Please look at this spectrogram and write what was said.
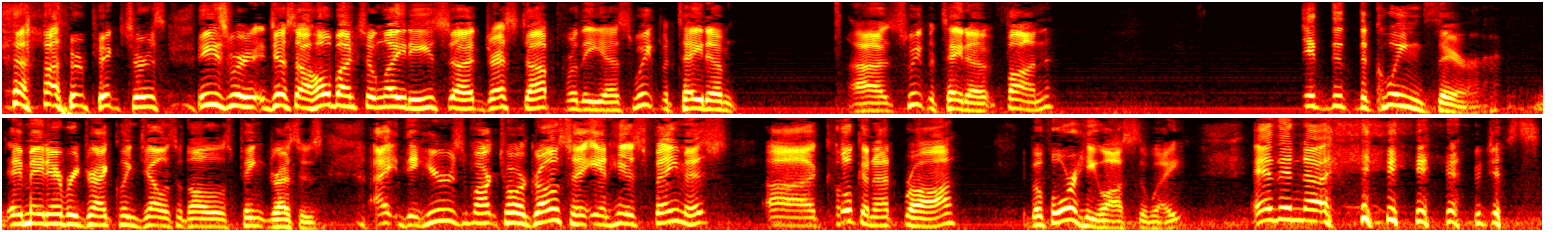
other pictures. These were just a whole bunch of ladies uh, dressed up for the uh, sweet potato, uh, sweet potato fun. It, the, the, queen's there. They made every drag queen jealous with all those pink dresses. I, the, here's Mark Torregrossa in his famous uh, coconut bra before he lost the weight, and then uh, just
